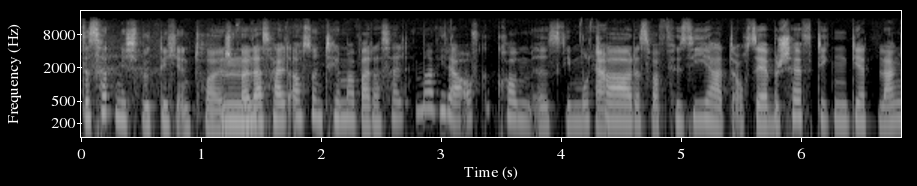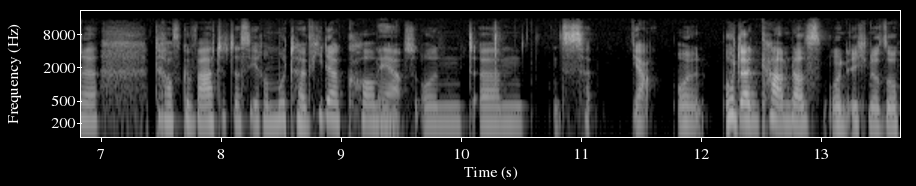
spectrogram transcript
das hat mich wirklich enttäuscht, weil das halt auch so ein Thema war, das halt immer wieder aufgekommen ist. Die Mutter, Ja. das war für sie halt auch sehr beschäftigend. Die hat lange darauf gewartet, dass ihre Mutter wiederkommt. Ja. Und ähm, das, ja, und, und dann kam das und ich nur so,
